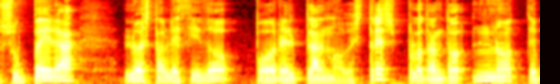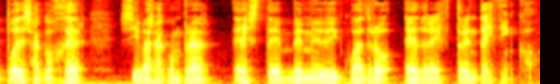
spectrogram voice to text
supera lo establecido por el plan Moves 3. Por lo tanto, no te puedes acoger si vas a comprar este BMW i4 eDrive 35.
